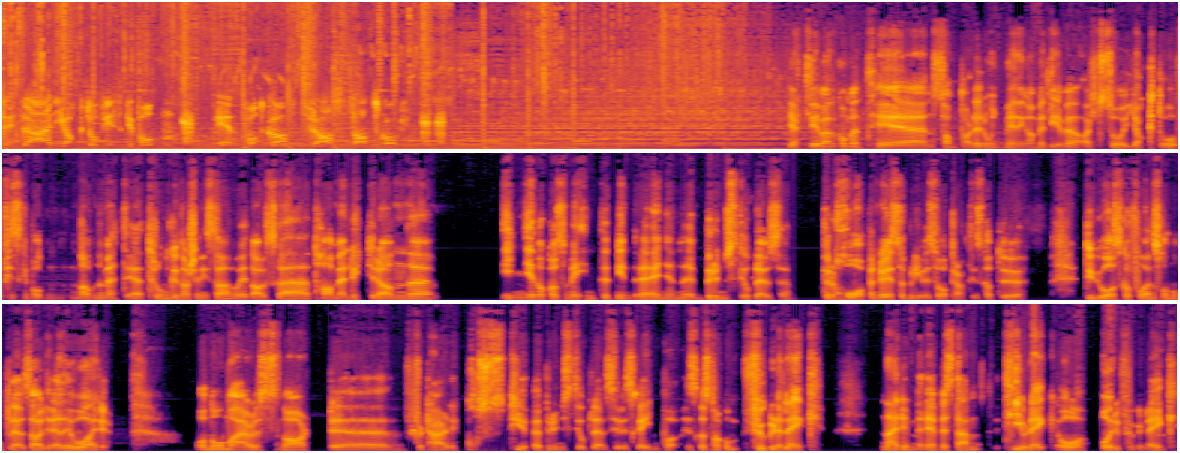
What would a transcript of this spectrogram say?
Dette er Jakt- og fiskepodden, en podkast fra Statskog. Hjertelig velkommen til en samtale rundt meninga med livet, altså jakt- og fiskepodden. Navnet mitt er Trond Gunnar Skjenistad, og i dag skal jeg ta med lytterne inn i noe som er intet mindre enn en brunstig opplevelse. Forhåpentligvis så blir det så praktisk at du du òg skal få en sånn opplevelse allerede i vår. Og nå må jeg jo snart eh, fortelle hvilken type brunstig opplevelse vi skal inn på. Vi skal snakke om fugleleik. Nærmere bestemt tiurleik og orrfugleleik.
